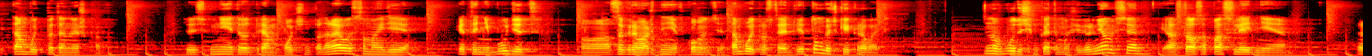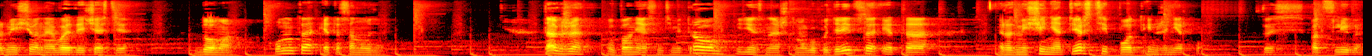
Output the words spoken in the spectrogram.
и там будет потайной шкаф. То есть мне это вот прям очень понравилась сама идея. Это не будет э, загромождение в комнате. Там будет просто две тумбочки и кровать. Но в будущем к этому еще вернемся. И остался последняя размещенная в этой части дома комната, это санузел. Также выполняю сантиметровым. Единственное, что могу поделиться, это размещение отверстий под инженерку, то есть под сливы.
